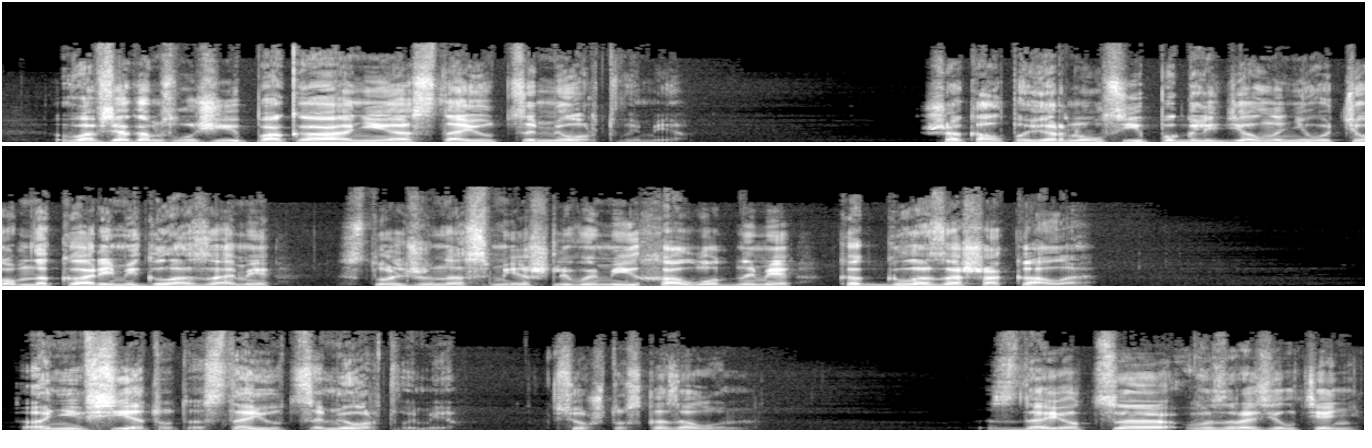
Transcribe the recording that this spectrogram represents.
— во всяком случае, пока они остаются мертвыми. — Шакал повернулся и поглядел на него темно-карими глазами, столь же насмешливыми и холодными, как глаза шакала. «Они все тут остаются мертвыми», — все, что сказал он. «Сдается, — возразил тень,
